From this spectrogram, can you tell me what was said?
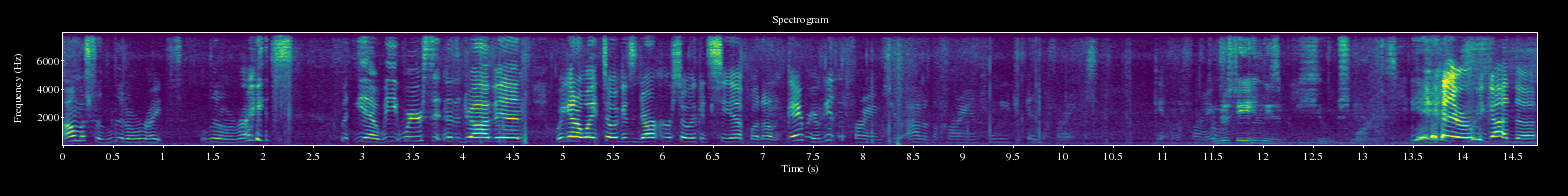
I almost said little rights, little rights. But yeah, we we're sitting at the drive-in. We gotta wait till it gets darker so we can see it. But um, Gabriel, get in the frames. You're out of the frames. We need you in the frames. The I'm just eating these huge Smarties. Yeah, there we got the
